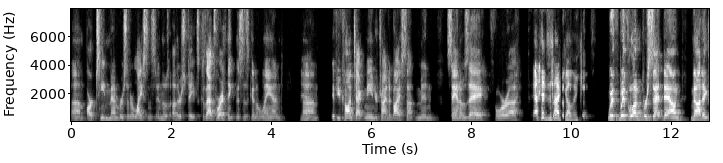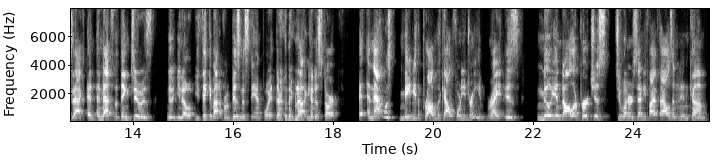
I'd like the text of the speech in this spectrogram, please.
um, our team members that are licensed in those other states because that's where I think this is going to land. Yeah. Um, if you contact me and you're trying to buy something in San Jose for uh, it's not coming with with one percent down, not exact, and and that's the thing too is you know you think about it from a business standpoint, they're they're not going to start and that was maybe the problem with California Dream, right? Is million dollar purchase, 275,000 in income.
